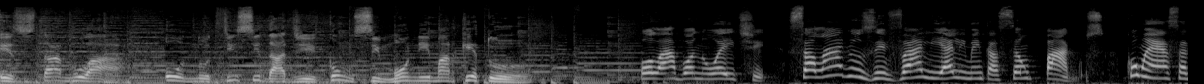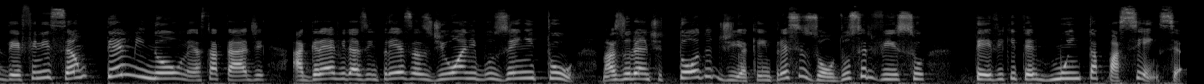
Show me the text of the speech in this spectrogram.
Está no ar o Noticidade com Simone Marqueto. Olá, boa noite. Salários e vale alimentação pagos. Com essa definição, terminou nesta tarde a greve das empresas de ônibus em Itu. Mas durante todo o dia, quem precisou do serviço teve que ter muita paciência.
